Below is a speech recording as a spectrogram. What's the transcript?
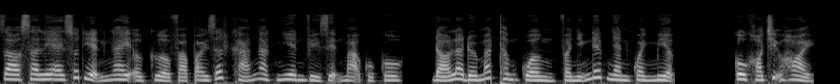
Do salier xuất hiện ngay ở cửa và boy rất khá ngạc nhiên vì diện mạo của cô. Đó là đôi mắt thâm quầng và những nếp nhăn quanh miệng cô khó chịu hỏi,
